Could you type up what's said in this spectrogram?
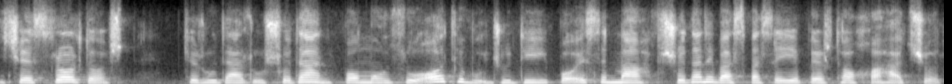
نیچه اصرار داشت که رو در رو شدن با موضوعات وجودی باعث محو شدن وسوسه برتا خواهد شد.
